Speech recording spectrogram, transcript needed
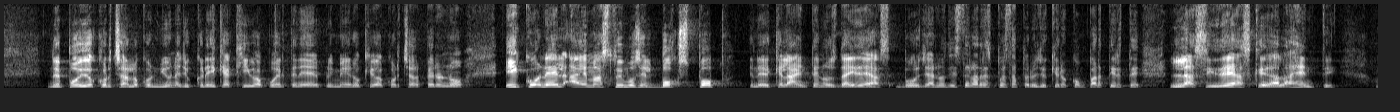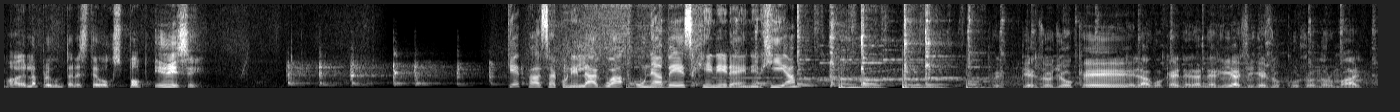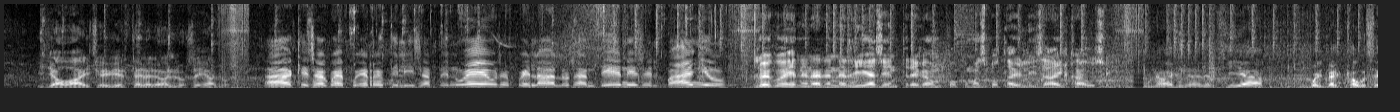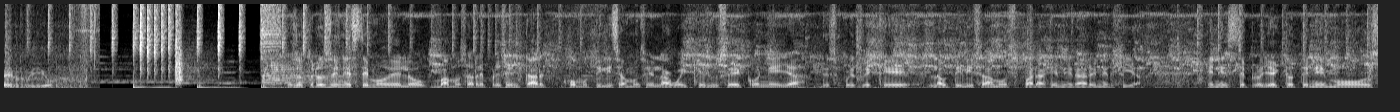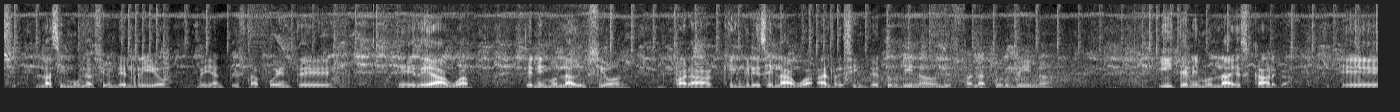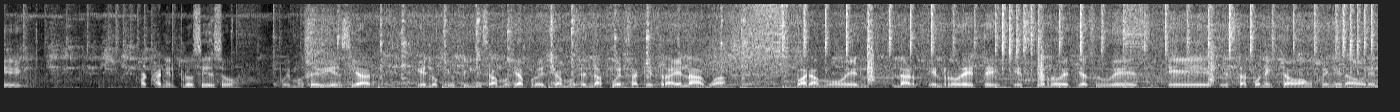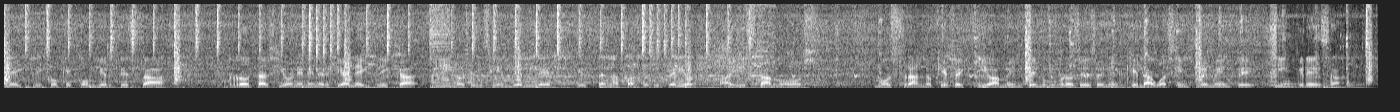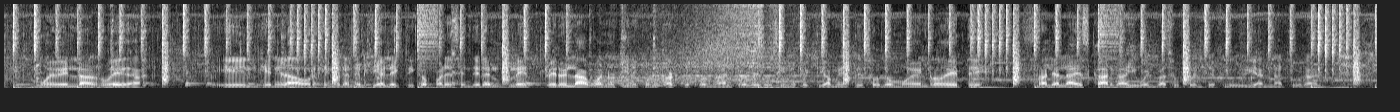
No he podido corcharlo con ni una. Yo creí que aquí iba a poder tener el primero que iba a corchar, pero no. Y con él además tuvimos el Vox Pop en el que la gente nos da ideas. Vos ya nos diste la respuesta, pero yo quiero compartirte las ideas que da la gente. Vamos a ver la pregunta en este Vox Pop. Y dice, ¿Qué pasa con el agua una vez genera energía? Pues pienso yo que el agua que genera energía sigue su curso normal y ya va y se vierte al, al océano. Ah, que esa agua se puede reutilizar de nuevo, se puede lavar los andenes, el baño. Luego de generar energía se entrega un poco más potabilizada el cauce. Una vez genera energía, vuelve al cauce del río. Nosotros en este modelo vamos a representar cómo utilizamos el agua y qué sucede con ella después de que la utilizamos para generar energía. En este proyecto tenemos la simulación del río mediante esta fuente eh, de agua. Tenemos la aducción para que ingrese el agua al recinto de turbina donde está la turbina y tenemos la descarga. Eh, acá en el proceso podemos evidenciar que lo que utilizamos y aprovechamos es la fuerza que trae el agua para mover el rodete. Este rodete a su vez eh, está conectado a un generador eléctrico que convierte esta rotación en energía eléctrica y nos enciende el LED que está en la parte superior. Ahí estamos mostrando que efectivamente en un proceso en el que el agua simplemente ingresa, mueve la rueda, el generador genera energía eléctrica para encender el LED, pero el agua no tiene contacto con nada del proceso, sino efectivamente solo mueve el rodete, sale a la descarga y vuelve a su fuente fluvial natural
